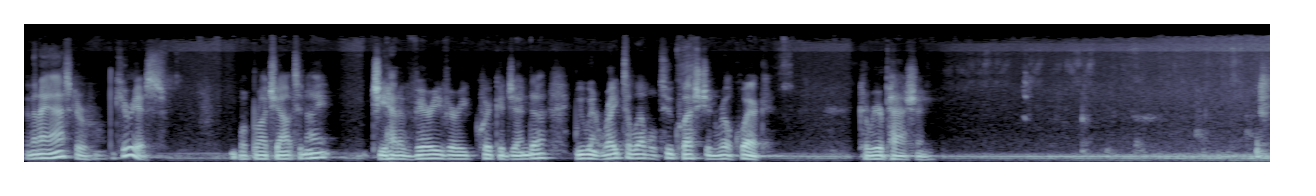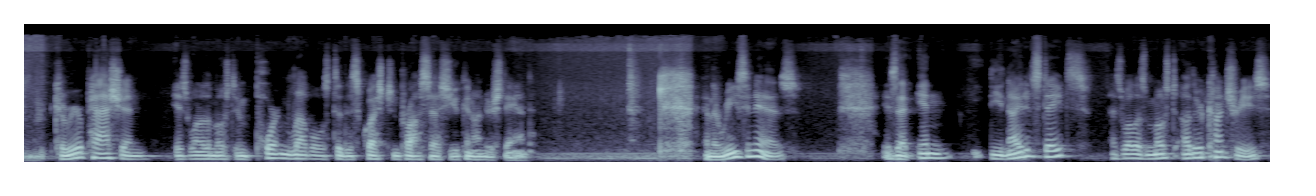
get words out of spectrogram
and then I ask her, I'm curious, what brought you out tonight? She had a very, very quick agenda. We went right to level two question real quick career passion. Career passion is one of the most important levels to this question process you can understand. And the reason is, is that in the United States, as well as most other countries,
